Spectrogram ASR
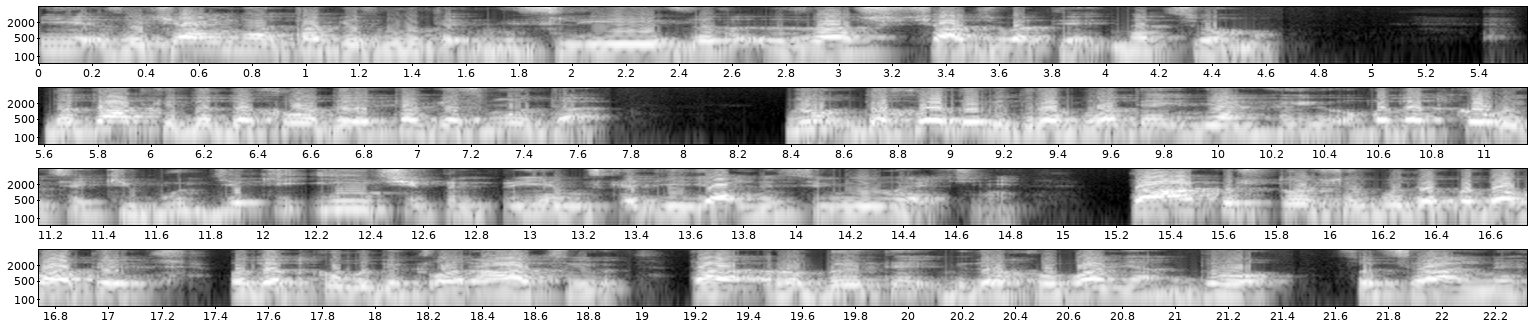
І, звичайно, так і змути не слід за- заощаджувати на цьому. Додатки до доходи та газмута. Ну, доходи від роботи нянькою оподатковуються, як і будь-які інші підприємницька діяльність у Німеччині. Також точно буде подавати податкову декларацію та робити відрахування до соціальних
